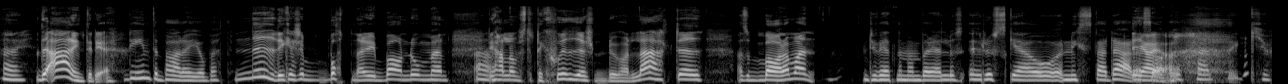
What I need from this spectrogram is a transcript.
Nej, det är inte det. det är inte bara jobbet. Nej, det kanske bottnar i barndomen. Det handlar om strategier som du har lärt dig. Alltså bara man... Du vet när man börjar ruska och nysta där. Ja, alltså. ja. Herregud.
